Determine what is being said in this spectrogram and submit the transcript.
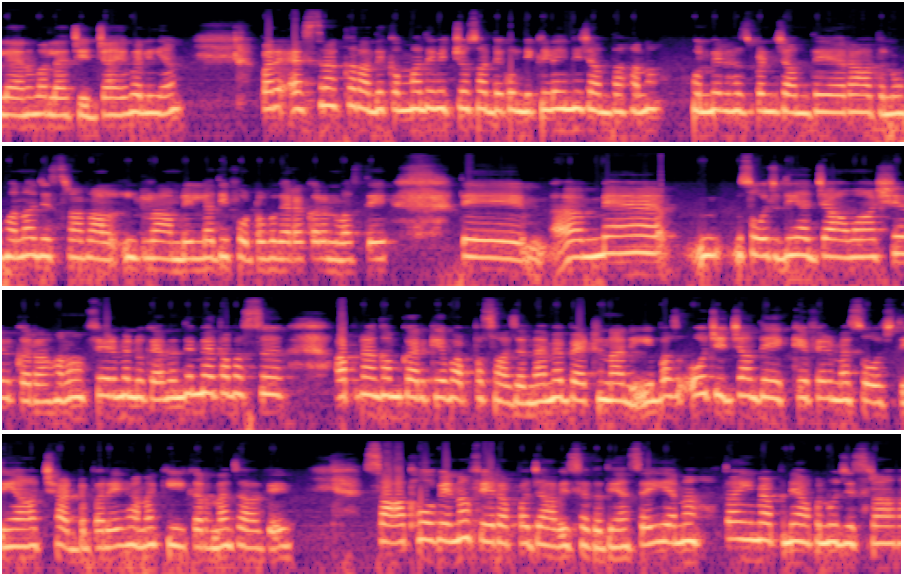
ਲੈਣ ਵਾਲਾ ਚੀਜ਼ਾਂ ਇਹ ਵਾਲੀਆਂ, ਪਰ ਇਸ ਤਰ੍ਹਾਂ ਘਰਾਂ ਦੇ ਕੰਮਾਂ ਦੇ ਵਿੱਚੋਂ ਸਾਡੇ ਕੋਲ ਨਿਕਲਿਆ ਹੀ ਨਹੀਂ ਜਾਂਦਾ ਹੈ ਨਾ ਹੁਣ ਮੇਰੇ ਹਸਬੰਡ ਜਾਂਦੇ ਆ ਰਾਤ ਨੂੰ, ਹਨਾ, ਜਿਸ ਤਰ੍ਹਾਂ ਰਾ- ਰਾਮਲੀਲਾ ਦੀ ਫੋਟੋ ਵਗੈਰਾ ਕਰਨ ਵਾਸਤੇ। ਤੇ ਮੈਂ ਸੋਚਦੀ ਆ ਜਾਵਾਂ ਸ਼ੇਅਰ ਕਰਾਂ, ਹਨਾ। ਫਿਰ ਮੈਨੂੰ ਕਹਿ ਦਿੰਦੇ, ਮੈਂ ਤਾਂ ਬਸ ਆਪਣਾ ਕੰਮ ਕਰਕੇ ਵਾਪਸ ਆ ਜਾਣਾ ਮੈਂ ਬੈਠਣਾ ਨਹੀਂ। ਬਸ ਉਹ ਚੀਜ਼ਾਂ ਦੇਖ ਕੇ ਫਿਰ ਮੈਂ ਸੋਚਦੀ ਆ ਛੱਡ ਪਰੇ, ਹਨਾ, ਕੀ ਕਰਨਾ ਜਾ ਕੇ। ਸਾਥ ਹੋਵੇ ਨਾ, ਫਿਰ ਆਪਾਂ ਜਾ ਵੀ ਸਕਦੇ ਆ ਸਹੀ ਹੈ ਨਾ। ਤਾਂ ਹੀ ਮੈਂ ਆਪਣੇ ਆਪ ਨੂੰ ਜਿਸ ਤਰ੍ਹਾਂ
